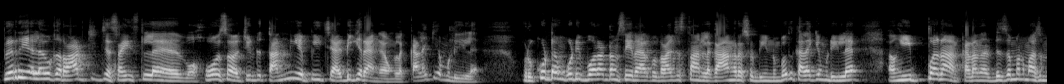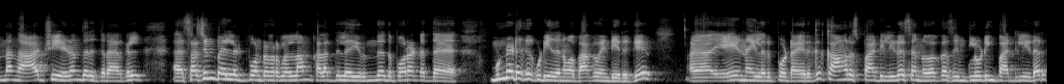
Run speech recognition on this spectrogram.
பெரிய அளவுக்கு ராட்சிச்ச சைஸில் ஹோஸை வச்சுக்கிட்டு தண்ணியை பீச்சு அடிக்கிறாங்க. அவங்கள கலைக்க முடியல. ஒரு கூட்டம் கூடி போராட்டம் செய்கிறார்கள் ராஜஸ்தானில் காங்கிரஸ் அப்படின்னும் போது கலைக்க முடியல. அவங்க இப்போ தான் கடந்த டிசம்பர் மாதம் தான் அங்கே ஆட்சியை இழந்திருக்கிறார்கள். சச்சின் பைலட் போன்றவர்கள் எல்லாம் களத்தில் இருந்து அந்த போராட்டத்தை முன்னெடுக்கக்கூடியதை நம்ம பார்க்க வேண்டியிருக்கு. ஏஎன்ஐயில் ரிப்போர்ட் ஆகிருக்கு Congress party leaders and workers including party leader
